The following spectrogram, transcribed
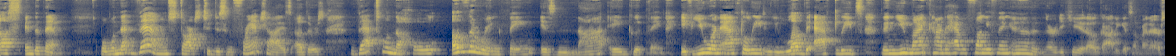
us and a them. But when that them starts to disenfranchise others, that's when the whole othering thing is not a good thing. If you are an athlete and you love the athletes, then you might kind of have a funny thing. Eh, the nerdy kid, oh God, he gets on my nerves.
